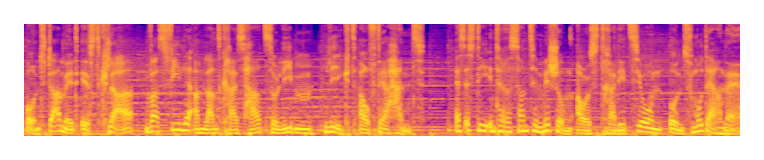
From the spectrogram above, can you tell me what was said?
Und damit ist klar, was viele am Landkreis Harz so lieben, liegt auf der Hand. Es ist die interessante Mischung aus Tradition und Moderne.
